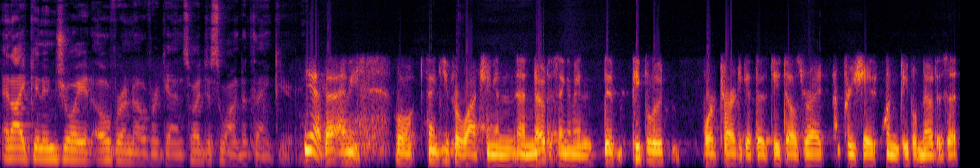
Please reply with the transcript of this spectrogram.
and I can enjoy it over and over again. So I just wanted to thank you. Yeah, that, I mean, well, thank you for watching and, and noticing. I mean, the people who worked hard to get those details right appreciate when people notice it.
